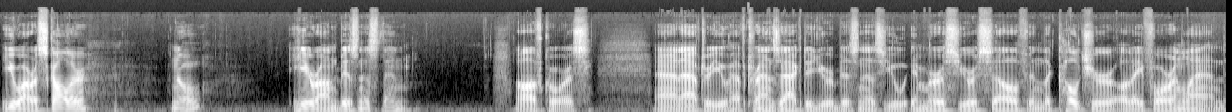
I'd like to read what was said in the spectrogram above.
You are a scholar? No? Here on business, then? Of course. And after you have transacted your business, you immerse yourself in the culture of a foreign land.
